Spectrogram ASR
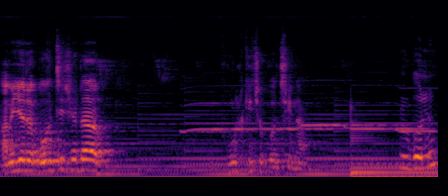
আমি যেটা বলছি সেটা ভুল কিছু বলছি না। বলুন।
